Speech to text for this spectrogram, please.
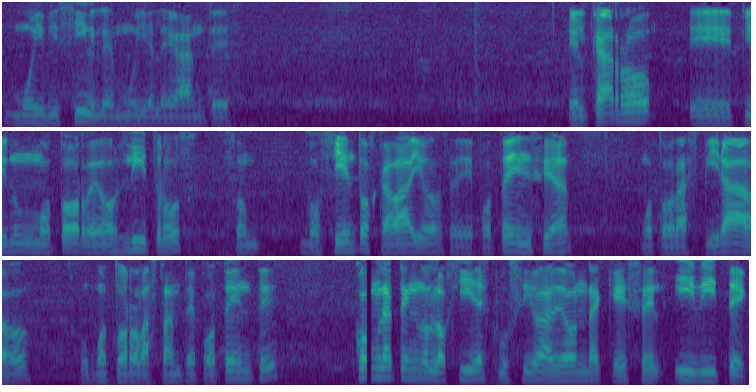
muy visible, muy elegante. El carro eh, tiene un motor de 2 litros, son 200 caballos de potencia, motor aspirado, un motor bastante potente, con la tecnología exclusiva de Honda que es el EV-Tech,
